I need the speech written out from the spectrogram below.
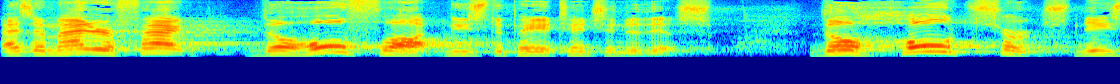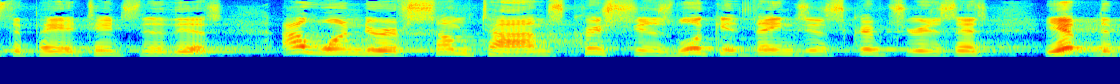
As a matter of fact, the whole flock needs to pay attention to this. The whole church needs to pay attention to this. I wonder if sometimes Christians look at things in Scripture and says, "Yep, the,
